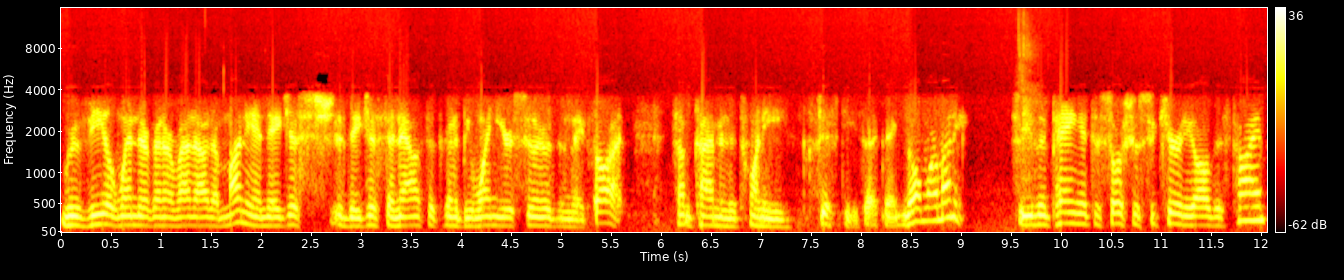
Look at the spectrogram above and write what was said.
reveal when they're going to run out of money, and they just they just announced it's going to be one year sooner than they thought, sometime in the 2050s, I think. No more money. So you've been paying into Social Security all this time,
